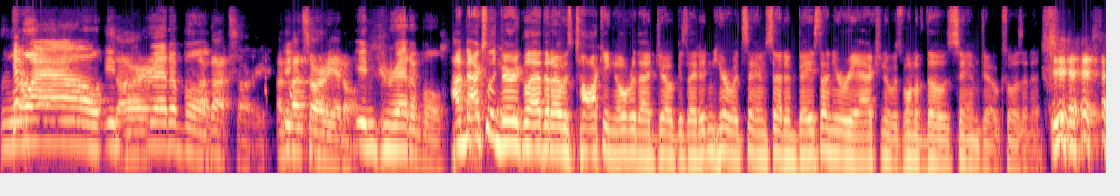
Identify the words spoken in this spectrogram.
wow, incredible. I'm not sorry. I'm not sorry at all. Incredible. I'm actually very glad that I was talking over that joke because I didn't hear what Sam said. And based on your reaction, it was one of those Sam jokes, wasn't it? uh,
